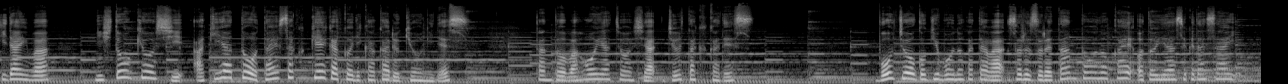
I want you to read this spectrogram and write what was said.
議題は西東京市空き家等対策計画に係る協議です。担当は法屋庁舎住宅課です。傍聴ご希望の方はそれぞれ担当の会お問い合わせください。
